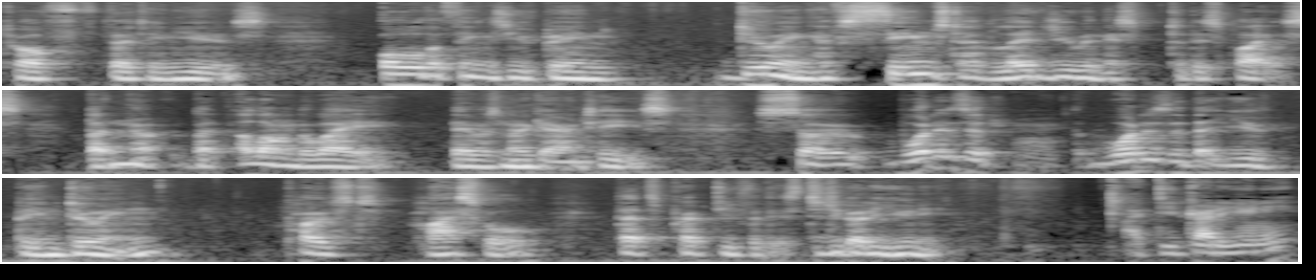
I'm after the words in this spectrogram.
12, 13 years, all the things you've been doing have seems to have led you in this to this place. But no, but along the way, there was no guarantees. So, what is it? What is it that you've been doing post high school that's prepped you for this? Did you go to uni? I did go to uni.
